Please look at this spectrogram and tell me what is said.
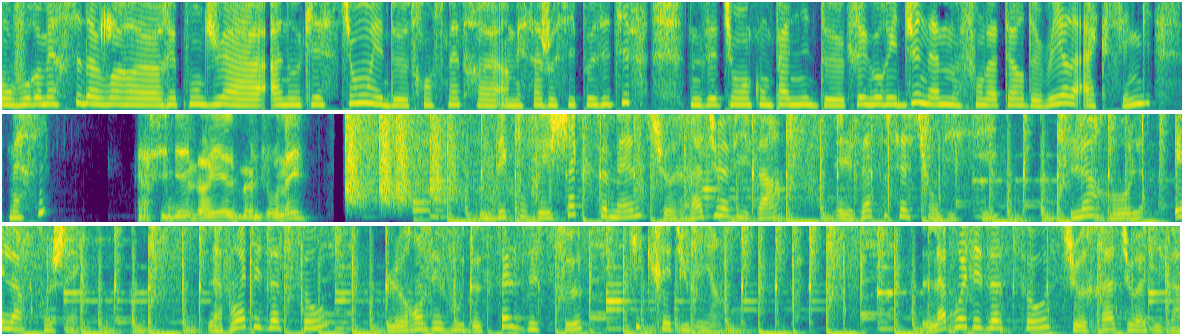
on vous remercie d'avoir euh, répondu à, nos questions et de transmettre euh, un message aussi positif. Nous étions en compagnie de Grégory Dunem, fondateur de Real Acting. Merci. Merci bien Muriel, bonne journée. Découvrez chaque semaine sur Radio Aviva les associations d'ici, leur rôle et leurs projets. La voix des assauts, le rendez-vous de celles et ceux qui créent du lien. La voix des assauts sur Radio Aviva.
